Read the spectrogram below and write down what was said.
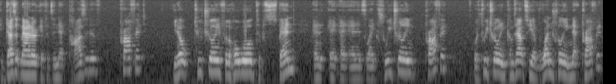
It doesn't matter if it's a net positive profit, you know, two trillion for the whole world to spend, and and, and it's like three trillion profit, or three trillion comes out, so you have one trillion net profit,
